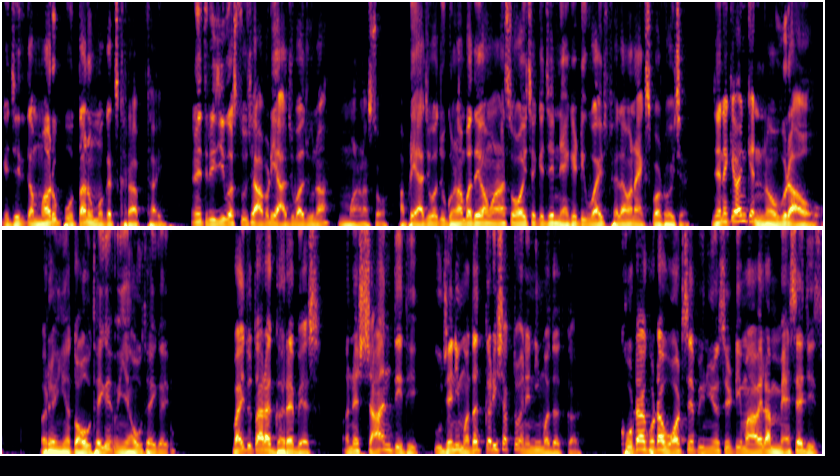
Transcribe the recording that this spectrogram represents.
કે જેથી તમારું પોતાનું મગજ ખરાબ થાય? અને ત્રીજી વસ્તુ છે આપણી આજુબાજુના માણસો. આપણી આજુબાજુ ઘણા બધા એવા માણસો હોય છે કે જે નેગેટિવ વાઇબ્સ ફેલાવવાના એક્સપર્ટ હોય છે. જેને કહેવાય ને કે નવરાઓ. અરે, અહીંયા તો આવું થઈ ગયું, અહીંયા આવું થઈ ગયું. ભાઈ, તું તારા ઘરે બેસ અને શાંતિથી તું જેની મદદ કરી શકતો હોય એની મદદ કર. ખોટા ખોટા વોટ્સએપ યુનિવર્સિટીમાં આવેલા મેસેજીસ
